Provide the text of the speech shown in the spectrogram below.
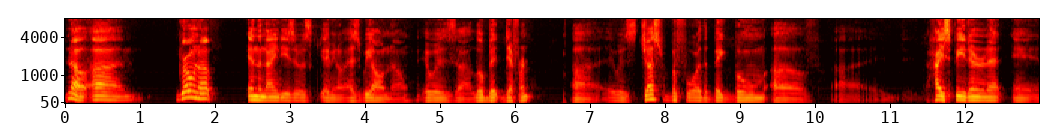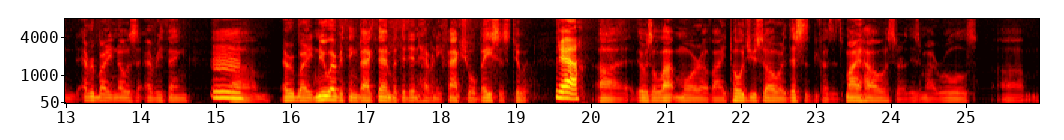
no. Um, growing up in the 90s, it was, you know, as we all know, it was uh, a little bit different. Uh, it was just before the big boom of uh, high speed internet, and everybody knows everything. Um, everybody knew everything back then, but they didn't have any factual basis to it. Yeah. Uh, there was a lot more of "I told you so," or "This is because it's my house," or "These are my rules." Um,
